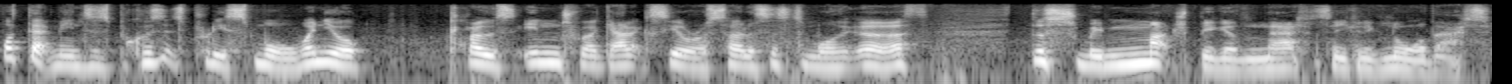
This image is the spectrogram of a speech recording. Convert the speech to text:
What that means is because it's pretty small, when you're close into a galaxy or a solar system or the Earth, this will be much bigger than that, so you can ignore that.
